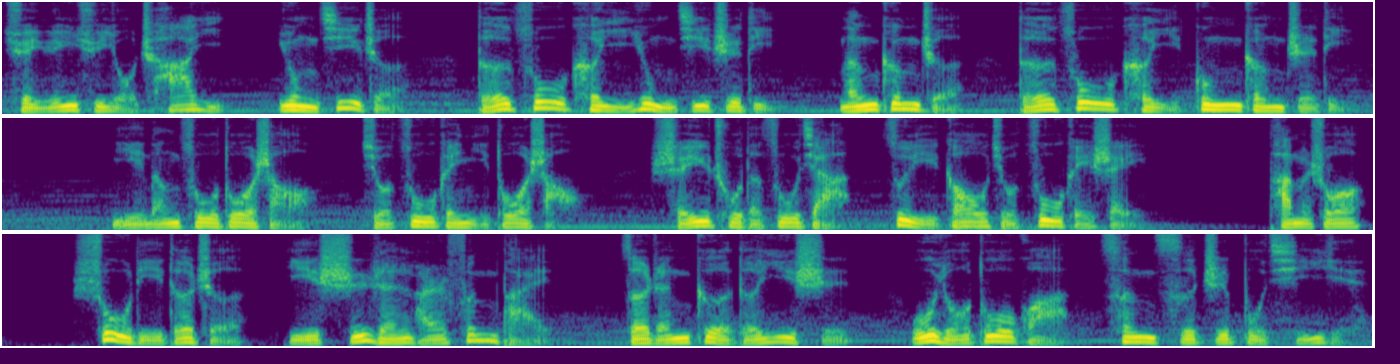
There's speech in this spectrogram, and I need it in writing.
却允许有差异。用机者得租可以用机之地，能耕者得租可以供耕之地。你能租多少就租给你多少，谁出的租价最高就租给谁。他们说：数理得者以十人而分百，则人各得一十，无有多寡参差之不齐也。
